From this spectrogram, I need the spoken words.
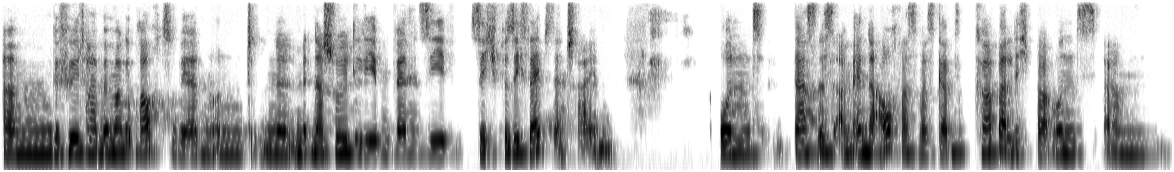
ähm, gefühlt haben, immer gebraucht zu werden und ne, mit einer Schuld leben, wenn sie sich für sich selbst entscheiden. Und das ist am Ende auch was, was ganz körperlich bei uns ähm,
